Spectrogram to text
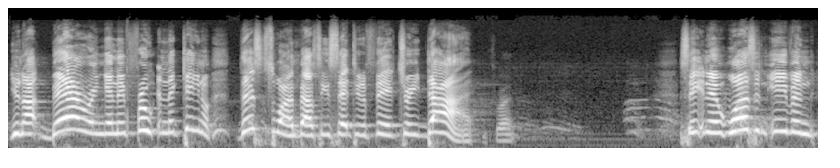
You're not bearing any fruit in the kingdom. This is why Pastor he said to the fig tree, die. That's right. See, and it wasn't even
